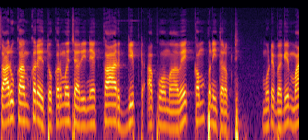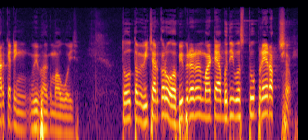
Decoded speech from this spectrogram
સારું કામ કરે તો કર્મચારીને કાર ગિફ્ટ આપવામાં આવે કંપની તરફથી. મોટે ભાગે માર્કેટિંગ વિભાગમાં હોય છે. તો તમે વિચાર કરો, અભિપ્રેરણ માટે આ બધી વસ્તુ પ્રેરક છે.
